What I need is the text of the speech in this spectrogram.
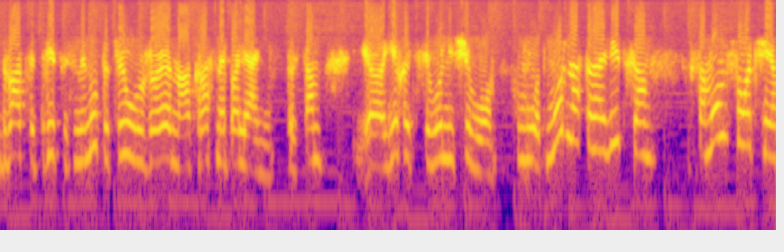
20-30 минут, и ты уже на Красной Поляне. То есть там э, ехать всего ничего. Вот, можно остановиться в самом Сочи,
